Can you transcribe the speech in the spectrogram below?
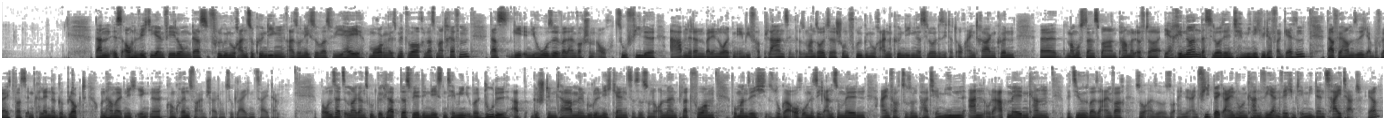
Dann ist auch eine wichtige Empfehlung, das früh genug anzukündigen. Also nicht sowas wie, hey, morgen ist Mittwoch, lass mal treffen. Das geht in die Hose, weil einfach schon auch zu viele Abende dann bei den Leuten irgendwie verplant sind. Also man sollte das schon früh genug ankündigen, dass die Leute sich das auch eintragen können. Äh, man muss dann zwar ein paar Mal öfter erinnern, dass die Leute den Termin nicht wieder vergessen. Dafür haben sie sich aber vielleicht was im Kalender geblockt und haben halt nicht irgendeine Konkurrenzveranstaltung zur gleichen Zeit dann. Bei uns hat es immer ganz gut geklappt, dass wir den nächsten Termin über Doodle abgestimmt haben. Wenn du Doodle nicht kennst, das ist so eine Online-Plattform, wo man sich sogar auch ohne sich anzumelden einfach zu so ein paar Terminen an- oder abmelden kann, beziehungsweise einfach so, also so ein, ein Feedback einholen kann, wer an welchem Termin denn Zeit hat. Ja,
